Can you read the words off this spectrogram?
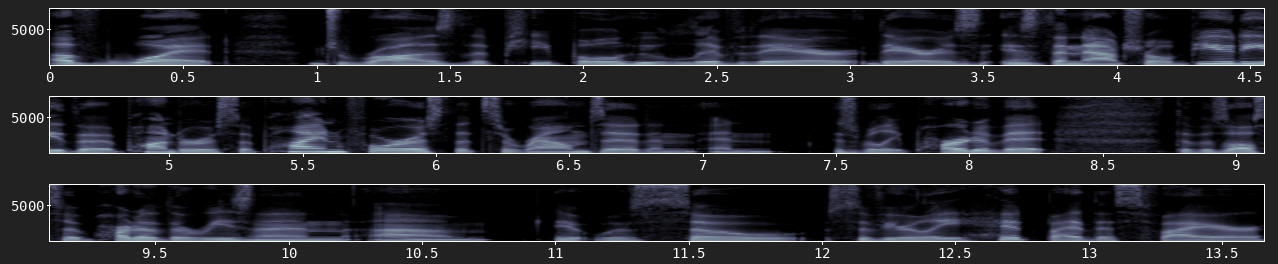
of what draws the people who live there there is, is the natural beauty, the ponderosa pine forest that surrounds it and, and is really part of it. That was also part of the reason um, it was so severely hit by this fire.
